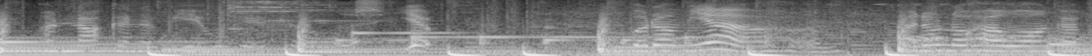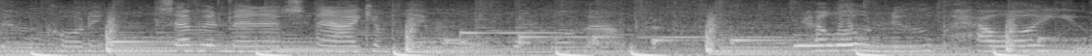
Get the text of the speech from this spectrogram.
I'm not gonna be able to kill this. Yep. But um yeah, um, I don't know how long I've been recording. Seven minutes and I can play more one more round. Hello noob, how are you?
